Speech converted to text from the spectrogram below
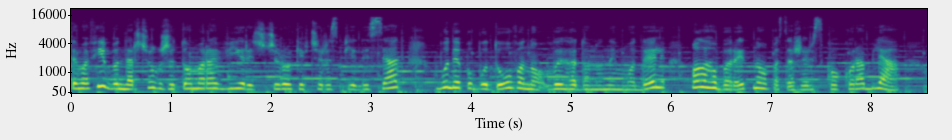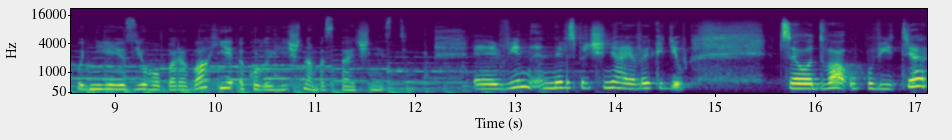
Тимофій Бондарчук Житомира вірить, що років через 50 буде побудовано вигадану ним модель малогабаритного пасажирського корабля. Однією з його переваг є екологічна безпечність. Е, Він не спричиняє викидів СО2 у повітря,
